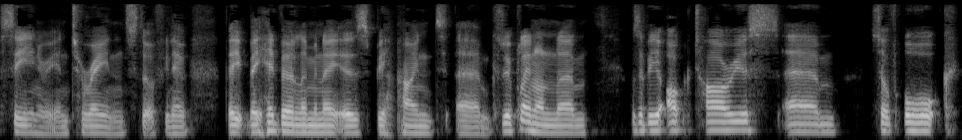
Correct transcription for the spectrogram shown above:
scenery and terrain and stuff. You know, they they hid the eliminators behind because we were playing on um, was it the Octarius um, sort of orc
